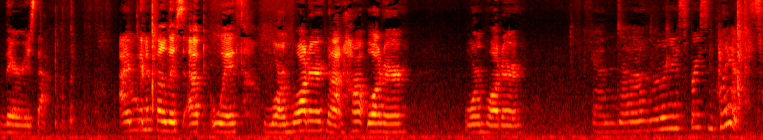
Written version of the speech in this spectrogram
there is that. I'm gonna fill this up with warm water, not hot water, warm water, and uh, then we're gonna spray some plants.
